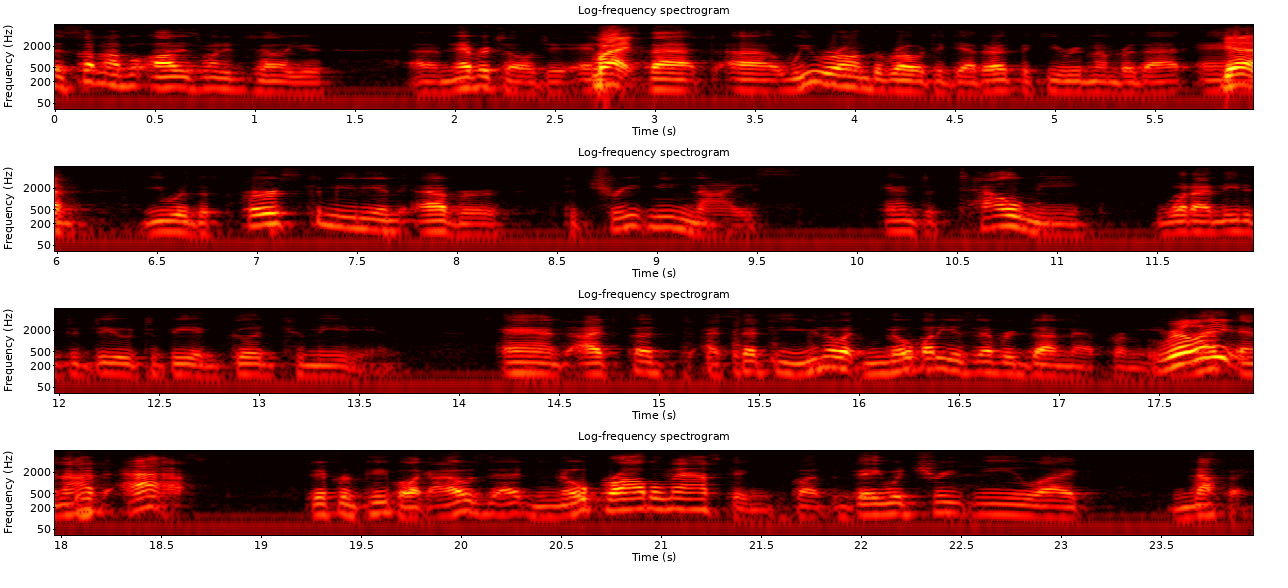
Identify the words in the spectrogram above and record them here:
yeah, something I've always wanted to tell you, I've never told you, and Right. it's that uh, we were on the road together. I think you remember that. And Yeah. You were the first comedian ever to treat me nice and to tell me what I needed to do to be a good comedian. And I said, I said to you, you know what? Nobody has ever done that for me. Really? And, I, have asked different people. Like I was had no problem asking, but they would treat me like nothing.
